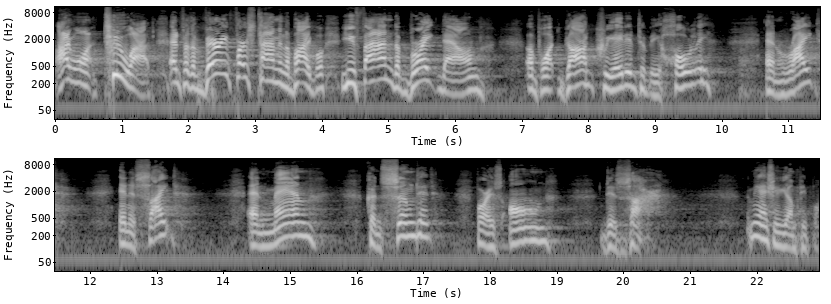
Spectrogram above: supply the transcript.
I want two wives. And for the very first time in the Bible, you find the breakdown of what God created to be holy and right in His sight, and man consumed it for his own desire. Let me ask you, young people,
